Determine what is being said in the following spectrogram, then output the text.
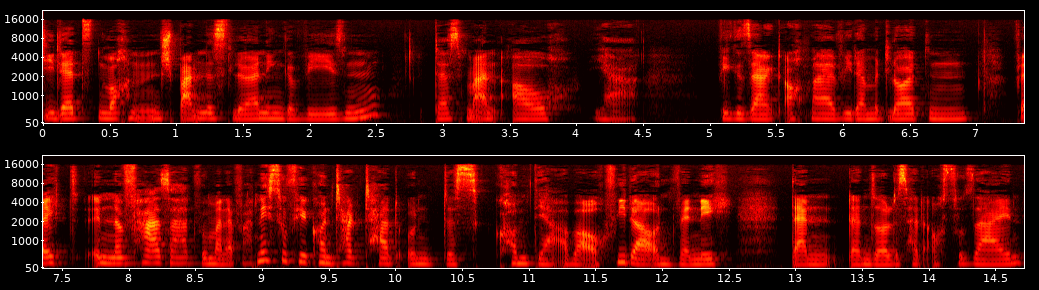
die letzten Wochen ein spannendes Learning gewesen, dass man auch, ja, wie gesagt, auch mal wieder mit Leuten vielleicht in einer Phase hat, wo man einfach nicht so viel Kontakt hat und das kommt ja aber auch wieder und wenn nicht, dann, dann soll es halt auch so sein.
